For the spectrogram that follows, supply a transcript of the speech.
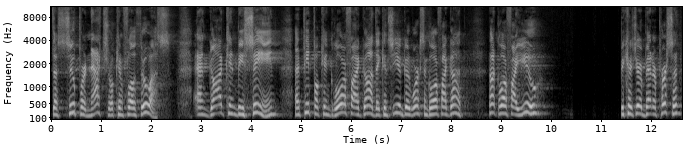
The supernatural can flow through us, and God can be seen, and people can glorify God. They can see your good works and glorify God, not glorify you because you're a better person,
